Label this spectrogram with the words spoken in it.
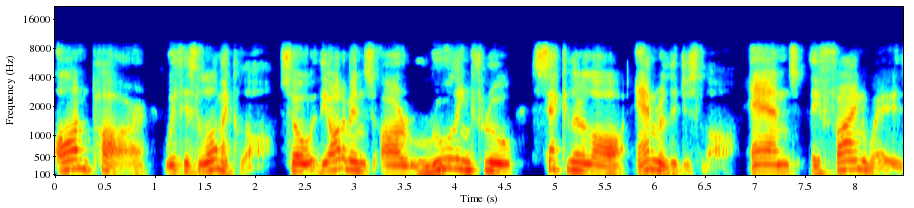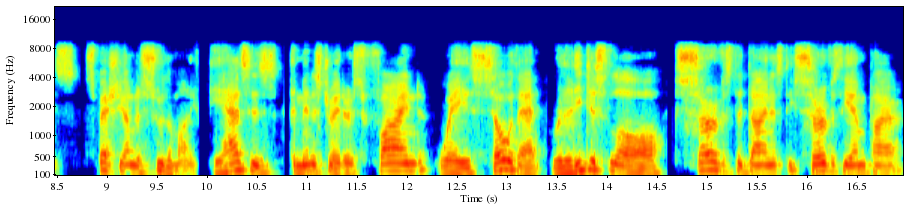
on par with Islamic law. So the Ottomans are ruling through secular law and religious law. And they find ways, especially under Suleiman, he has his administrators find ways so that religious law serves the dynasty, serves the empire,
